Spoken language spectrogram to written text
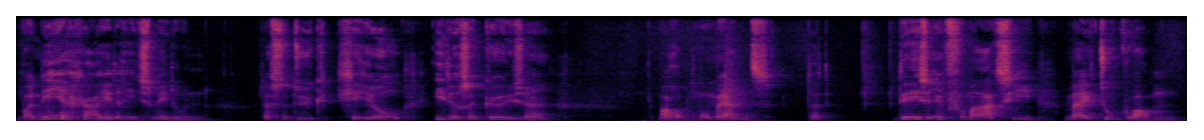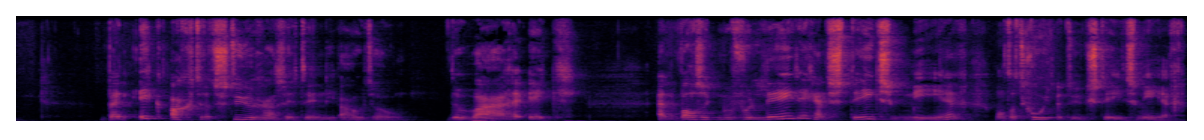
Wanneer ga je er iets mee doen? Dat is natuurlijk geheel ieder zijn keuze. Maar op het moment dat deze informatie mij toekwam, ben ik achter het stuur gaan zitten in die auto. De ware ik. En was ik me volledig en steeds meer, want het groeit natuurlijk steeds meer.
